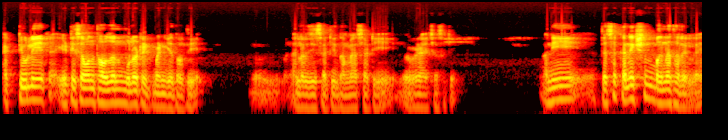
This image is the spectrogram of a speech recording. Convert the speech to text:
ॲक्टिवली एटी सेवन थाउजंड मुलं ट्रीटमेंट घेत होती. ॲलर्जीसाठी दम्यासाठी वेगवेगळ्या याच्यासाठी. आणि त्याचं कनेक्शन बघण्यात आलेलं आहे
